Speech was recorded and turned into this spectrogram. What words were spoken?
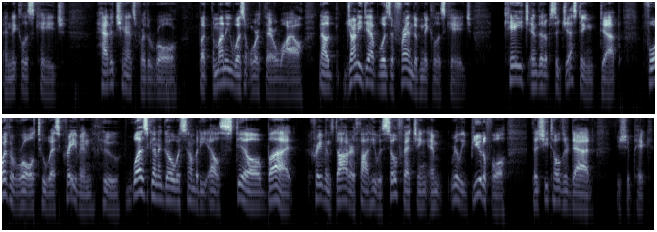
and Nicolas Cage had a chance for the role, but the money wasn't worth their while. Now, Johnny Depp was a friend of Nicolas Cage. Cage ended up suggesting Depp for the role to Wes Craven, who was going to go with somebody else still, but Craven's daughter thought he was so fetching and really beautiful that she told her dad, You should pick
